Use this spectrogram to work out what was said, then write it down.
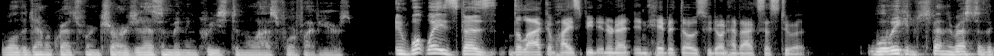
while the Democrats were in charge. It hasn't been increased in the last four or five years. In what ways does the lack of high speed internet inhibit those who don't have access to it? Well, we could spend the rest of the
